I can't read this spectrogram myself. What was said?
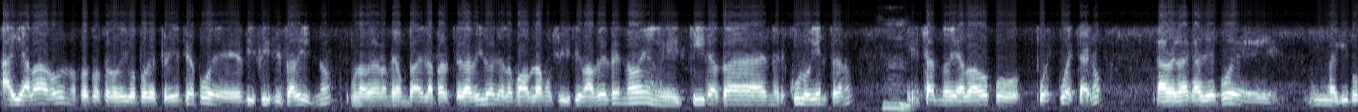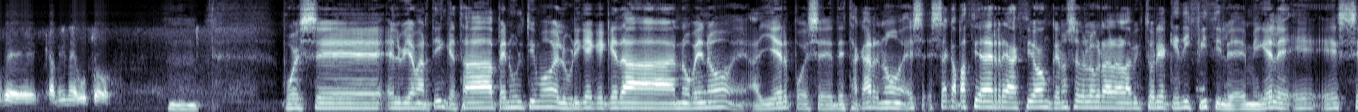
ahí abajo, nosotros te lo digo por experiencia, pues es difícil salir, ¿no? Una vez a lo va en la parte de arriba, ya lo hemos hablado muchísimas veces, ¿no? Y tira en el culo y entra, ¿no? Mm. Y estando ahí abajo, pues, pues cuesta, ¿no? La verdad que ayer, pues un equipo que, a mí me gustó. Pues eh, el Villamartín, que está penúltimo, el Urique que queda noveno, eh, ayer pues eh, destacar no es, esa capacidad de reacción que no se logrará la victoria, qué difícil, Miguel, es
